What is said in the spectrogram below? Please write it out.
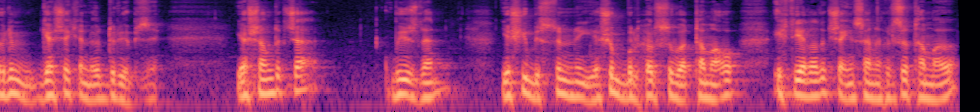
Ölüm gerçekten öldürüyor bizi. Yaşlandıkça bu yüzden yaşı bir sünni, yaşı bul hırsı ve tamahı, ihtiyarladıkça insanın hırsı tamahı,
